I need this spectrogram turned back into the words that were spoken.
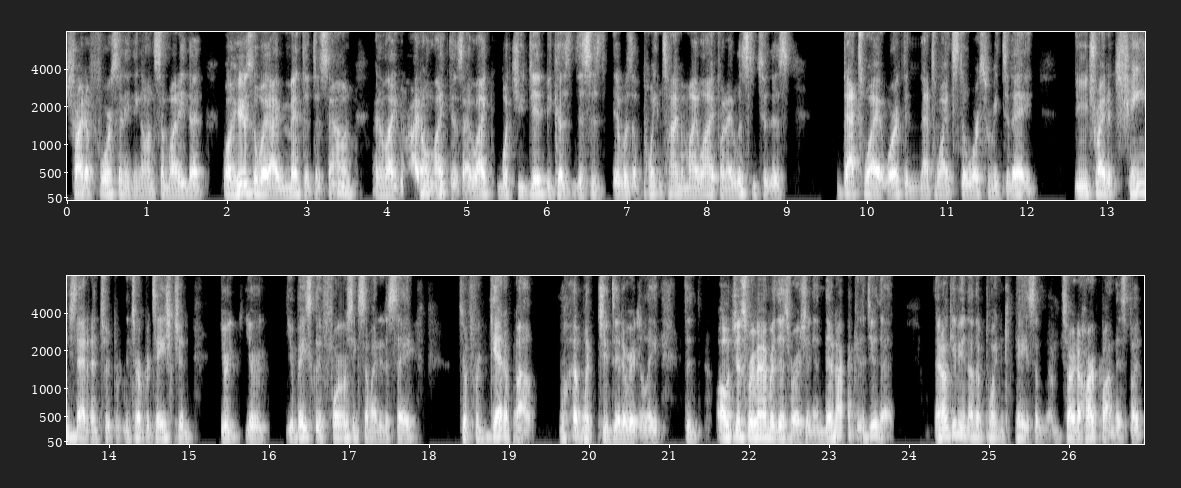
try to force anything on somebody that well here's the way i meant it to sound. Mm-hmm. and like i don't like this. I like what you did because this is it was a point in time in my life when i listened to this. That's why it worked and that's why it still works for me today you try to change that inter- interpretation you're you're you're basically forcing somebody to say to forget about what, what you did originally to oh just remember this version and they're not going to do that. And i'll give you another point in case I'm, I'm sorry to harp on this but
